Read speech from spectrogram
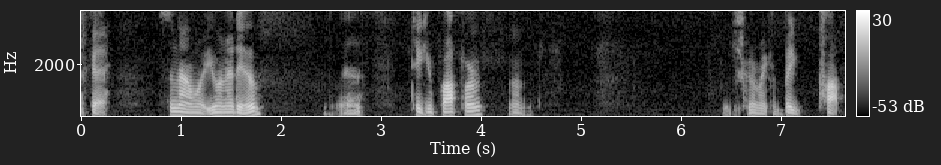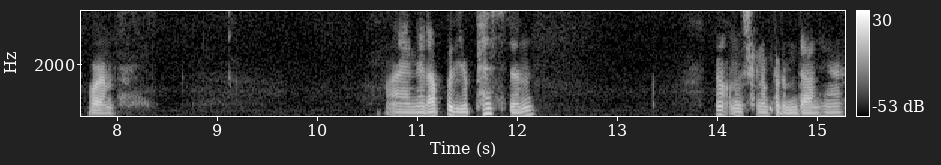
Okay, so now what you want to do is take your platform. Um, I'm just going to make a big platform. Line it up with your piston. No, I'm just going to put them down here.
